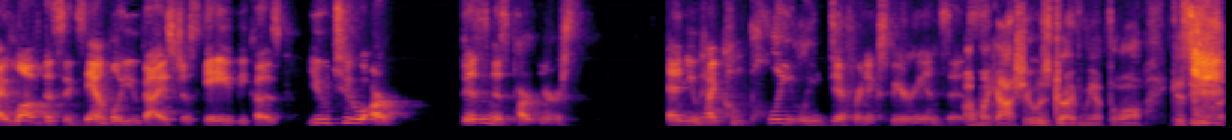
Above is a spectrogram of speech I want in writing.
I love this example you guys just gave because you two are business partners and you had completely different experiences. Oh my gosh, it was driving me up the wall because he, he,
